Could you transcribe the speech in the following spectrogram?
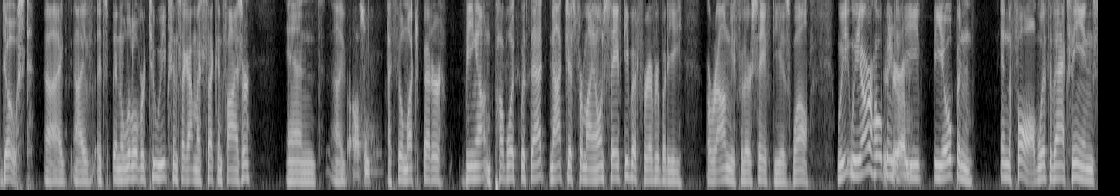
dosed. Uh, I, have it's been a little over two weeks since I got my second Pfizer, and I awesome. I feel much better being out in public with that, not just for my own safety, but for everybody around me for their safety as well. We we are hoping sure. to be be open in the fall with the vaccines.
